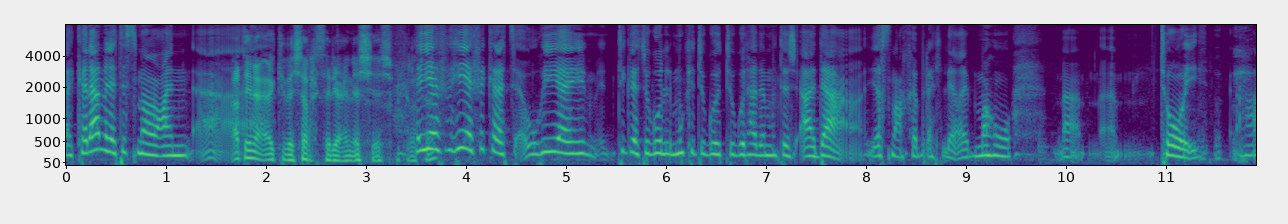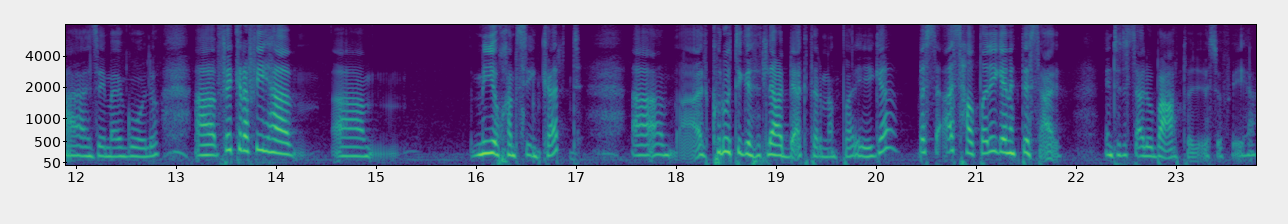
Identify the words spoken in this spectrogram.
الكلام اللي تسمعه عن أعطينا كذا شرح سريع عن إيش إيش فكرة هي هي فكرة وهي تقدر تقول ممكن تقول تقول هذا المنتج اداء يصنع خبرة لعب ما هو ما توي زي ما يقولوا. آه، فكرة فيها 150 كرت. الكروت تقدر تتلعب بأكثر من طريقة بس أسهل طريقة إنك تسأل. أنتوا تسألوا بعض تجلسوا فيها.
